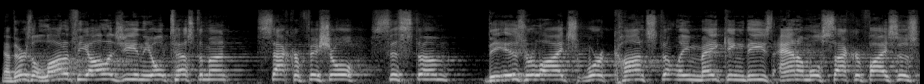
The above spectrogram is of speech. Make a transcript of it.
Now, there's a lot of theology in the Old Testament, sacrificial system the Israelites were constantly making these animal sacrifices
